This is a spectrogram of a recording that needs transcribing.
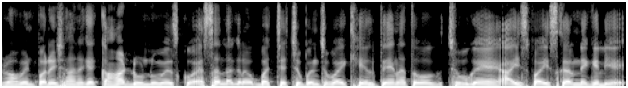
रॉबिन परेशान है कि कहाँ ढूंढूं मैं इसको? ऐसा लग रहा है बच्चे छुपन छुपाई खेलते हैं ना तो छुप गए हैं आइस पाइस करने के लिए।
